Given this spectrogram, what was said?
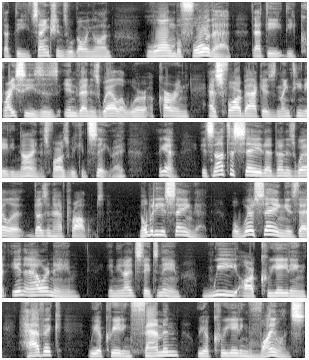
That the sanctions were going on long before that. That the the crises in Venezuela were occurring as far back as 1989, as far as we can see. Right? Again, it's not to say that Venezuela doesn't have problems. Nobody is saying that. What we're saying is that in our name, in the United States' name, we are creating havoc, we are creating famine, we are creating violence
